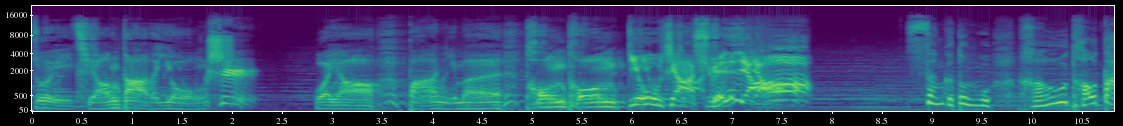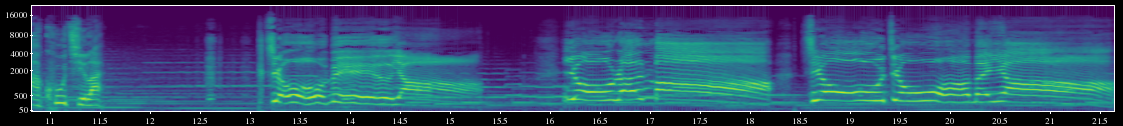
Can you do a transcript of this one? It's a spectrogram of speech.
最强大的勇士。”我要把你们统统丢下悬崖！三个动物嚎啕大哭起来：“救命呀！有人吗？救救我们呀！”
